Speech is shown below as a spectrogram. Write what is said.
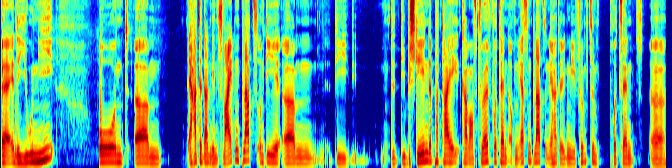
äh, Ende Juni. Und ähm, er hatte dann den zweiten Platz und die, ähm, die, die, die, bestehende Partei kam auf 12 Prozent auf dem ersten Platz und er hatte irgendwie 15 Prozent, äh,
